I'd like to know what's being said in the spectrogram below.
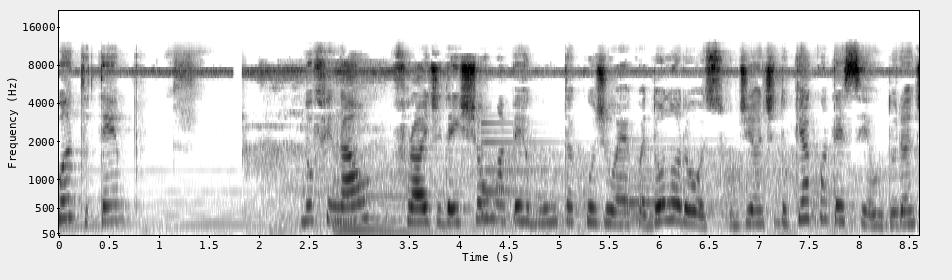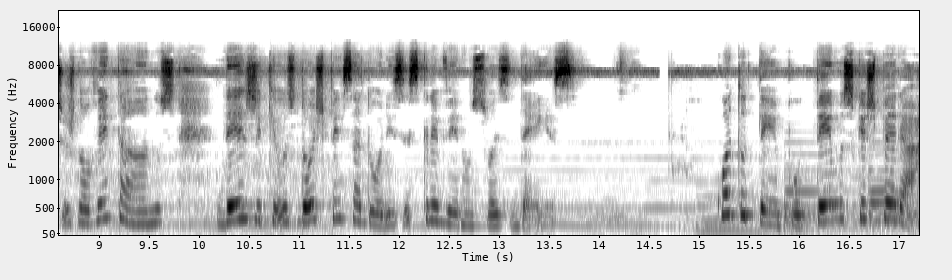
Quanto tempo? No final, Freud deixou uma pergunta cujo eco é doloroso diante do que aconteceu durante os 90 anos desde que os dois pensadores escreveram suas ideias. Quanto tempo temos que esperar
